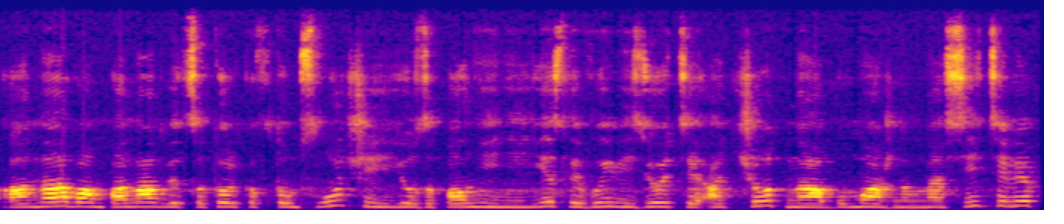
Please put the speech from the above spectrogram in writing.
Она вам понадобится только в том случае, ее заполнение, если вы везете отчет на бумажном носителе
